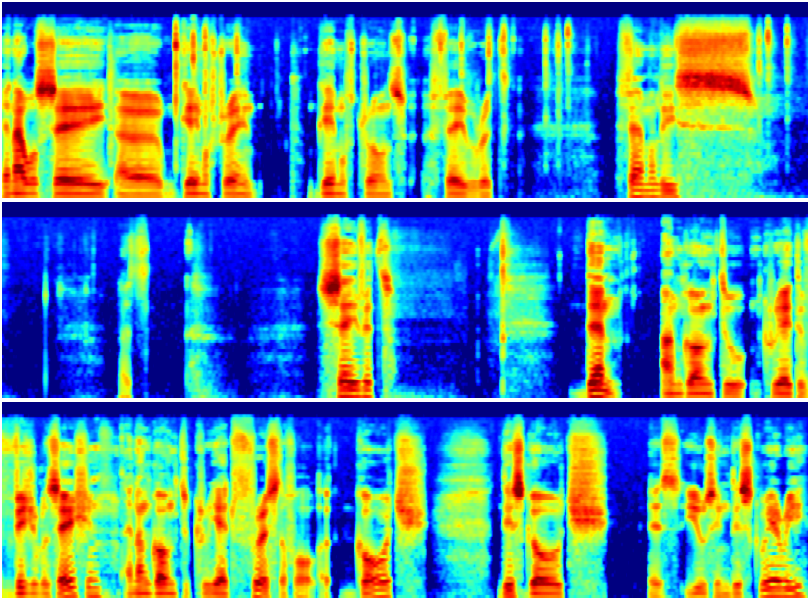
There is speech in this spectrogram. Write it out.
and I will say uh, Game of Train, Game of Thrones favorite families. Let's save it. Then I'm going to create a visualization and I'm going to create first of all a gauge. This gauge is using this query.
